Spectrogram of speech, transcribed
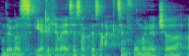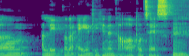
Und wenn man es ehrlicherweise sagt, als Aktienfondsmanager ähm, erlebt man da eigentlich einen Trauerprozess. Mhm.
